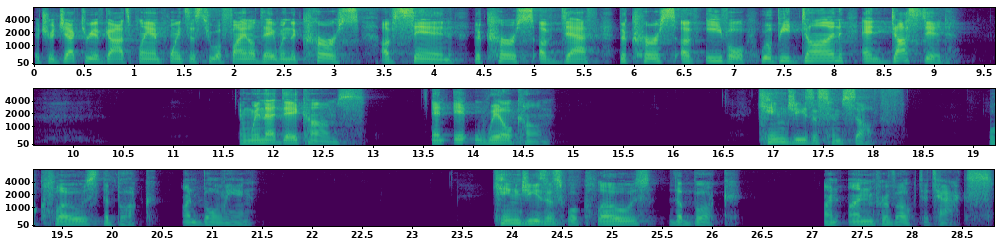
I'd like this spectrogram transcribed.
The trajectory of God's plan points us to a final day when the curse of sin, the curse of death, the curse of evil will be done and dusted. And when that day comes, and it will come, King Jesus himself will close the book on bullying. King Jesus will close the book on unprovoked attacks.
